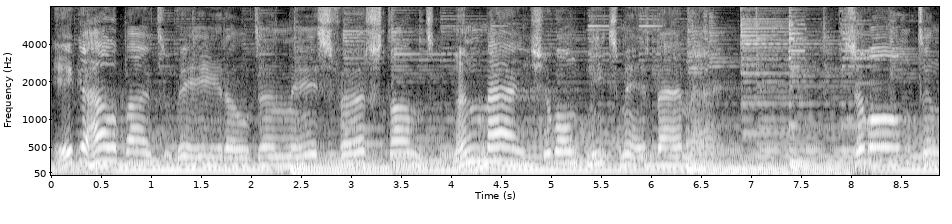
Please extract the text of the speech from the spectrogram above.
Ik help uit de wereld een misverstand. Mijn meisje woont niet meer bij mij. Ze woont in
